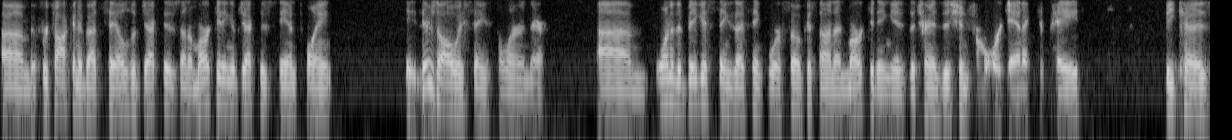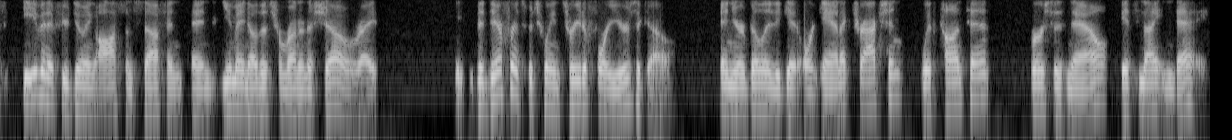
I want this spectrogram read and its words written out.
Um, if we're talking about sales objectives on a marketing objective standpoint, it, there's always things to learn there. Um, one of the biggest things I think we're focused on on marketing is the transition from organic to paid. Because even if you're doing awesome stuff, and, and you may know this from running a show, right? The difference between three to four years ago and your ability to get organic traction with content versus now, it's night and day.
